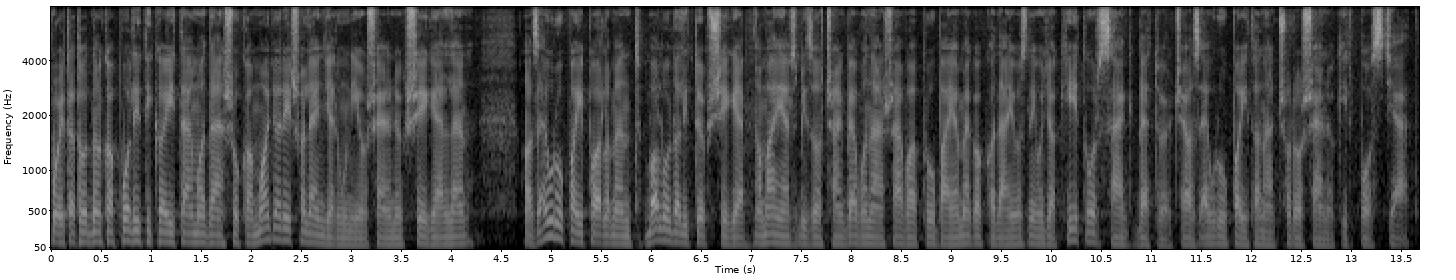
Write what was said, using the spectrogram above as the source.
Folytatódnak a politikai támadások a magyar és a lengyel uniós elnökség ellen. Az Európai Parlament baloldali többsége a Myers Bizottság bevonásával próbálja megakadályozni, hogy a két ország betöltse az Európai Tanács soros elnöki posztját.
